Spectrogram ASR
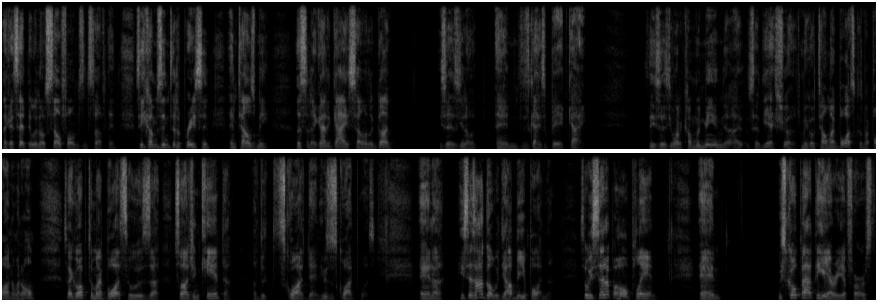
Like I said, there were no cell phones and stuff then. So he comes into the precinct and tells me, listen, I got a guy selling a gun. He says, you know, and this guy's a bad guy. So he says, you want to come with me? And I said, yeah, sure. Let me go tell my boss because my partner went home. So I go up to my boss, who was uh, Sergeant Cantor of the squad then. He was a squad boss. And uh, he says, I'll go with you. I'll be your partner. So we set up a whole plan. And we scope out the area first.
